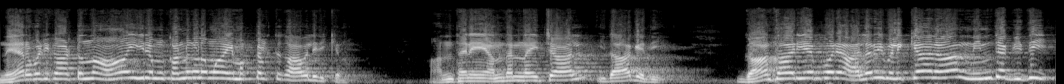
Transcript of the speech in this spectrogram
നേർവഴി കാട്ടുന്ന ആയിരം കണ്ണുകളുമായി മക്കൾക്ക് കാവലിരിക്കണം. അന്ധനെ അന്ധൻ നയിച്ചാൽ ഇതാ ഗതി. ഗാന്ധാരിയെ പോലെ അലറി വിളിക്കാനാ നിന്റെ ഗതി.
